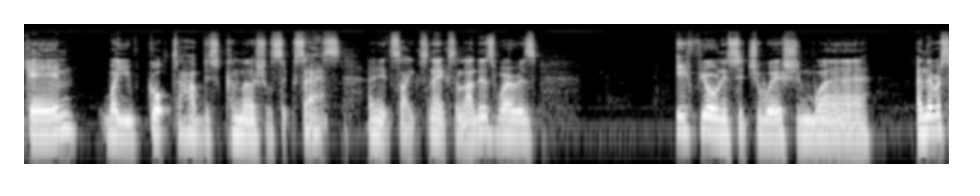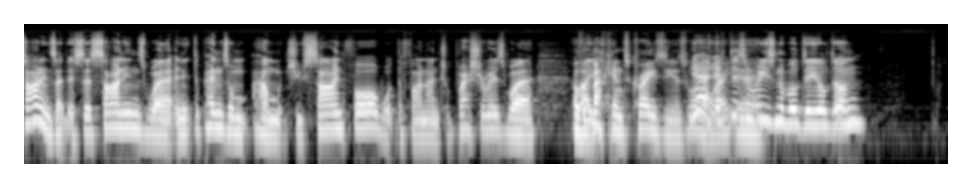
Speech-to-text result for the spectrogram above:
game where you've got to have this commercial success and it's like snakes and ladders. Whereas if you're in a situation where and there are signings like this. There's signings where, and it depends on how much you sign for, what the financial pressure is. Where, Oh, like, the back end's crazy as well. yeah, right? if there's Yeah. a reasonable deal done,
